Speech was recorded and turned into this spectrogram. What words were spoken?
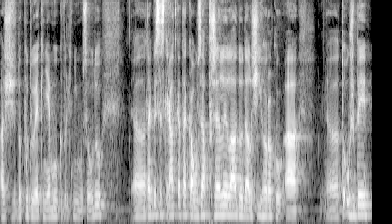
až doputuje k němu, k vrchnímu soudu, tak by se zkrátka ta kauza přelila do dalšího roku. A Eh, to už by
